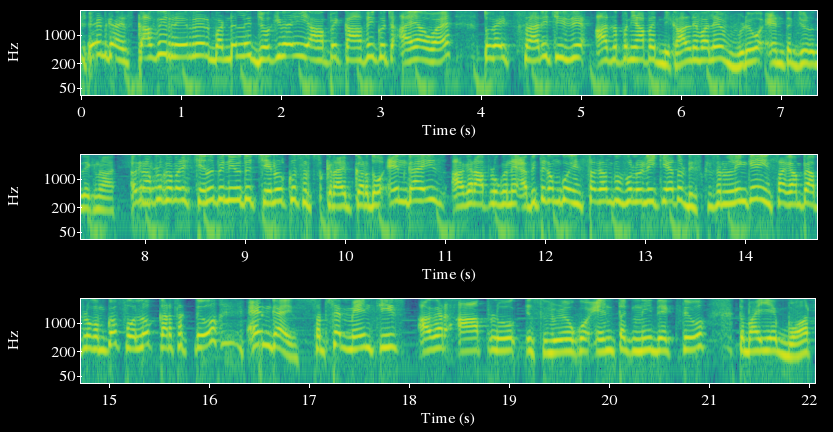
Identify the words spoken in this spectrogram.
एंड गाइस काफ़ी रेयर रेयर बंडल है, जो कि भाई यहाँ पे काफ़ी कुछ आया हुआ है. तो गाइस सारी चीज़ें आज अपन यहाँ पे निकालने वाले वीडियो एंड तक ज़रूर देखना. है अगर आप लोग हमारे चैनल पे नहीं हो तो चैनल को सब्सक्राइब कर दो. एंड गाइज़ अगर आप लोगों ने अभी तक हमको इंस्टाग्राम पे फॉलो नहीं किया तो डिस्क्रिप्शन लिंक है इंस्टाग्राम पे आप लोग हमको फॉलो कर सकते हो। एंड गाइस सबसे मेन चीज़, अगर आप लोग इस वीडियो को एंड तक नहीं देखते हो तो भाई ये बहुत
